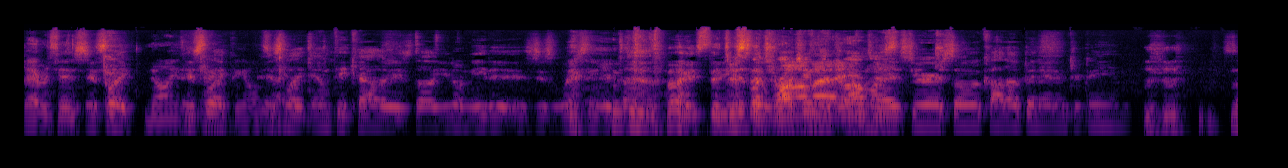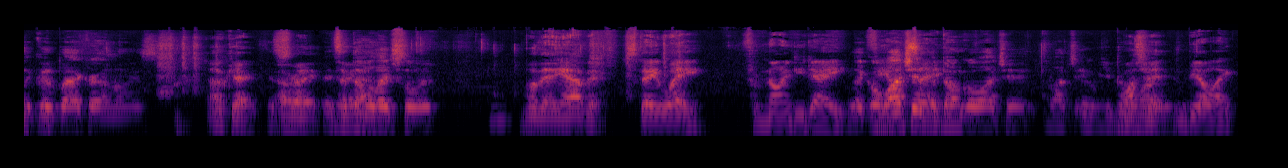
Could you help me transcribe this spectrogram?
There it is. It's like 90 it's Day like Fiance. it's like empty calories, dog. You don't need it. It's just wasting your time. just, it's the, You're just, just, the like drama. watching the and drama. just- It's you're so caught up in it, entertained. It's like good background noise. okay. It's- All right. It's There a you double edged sword. go. Well, there you have it. Stay away from 90 Day. Like go watch it, Fiancé. but don't go watch it. Watch it. You do watch it and be like,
